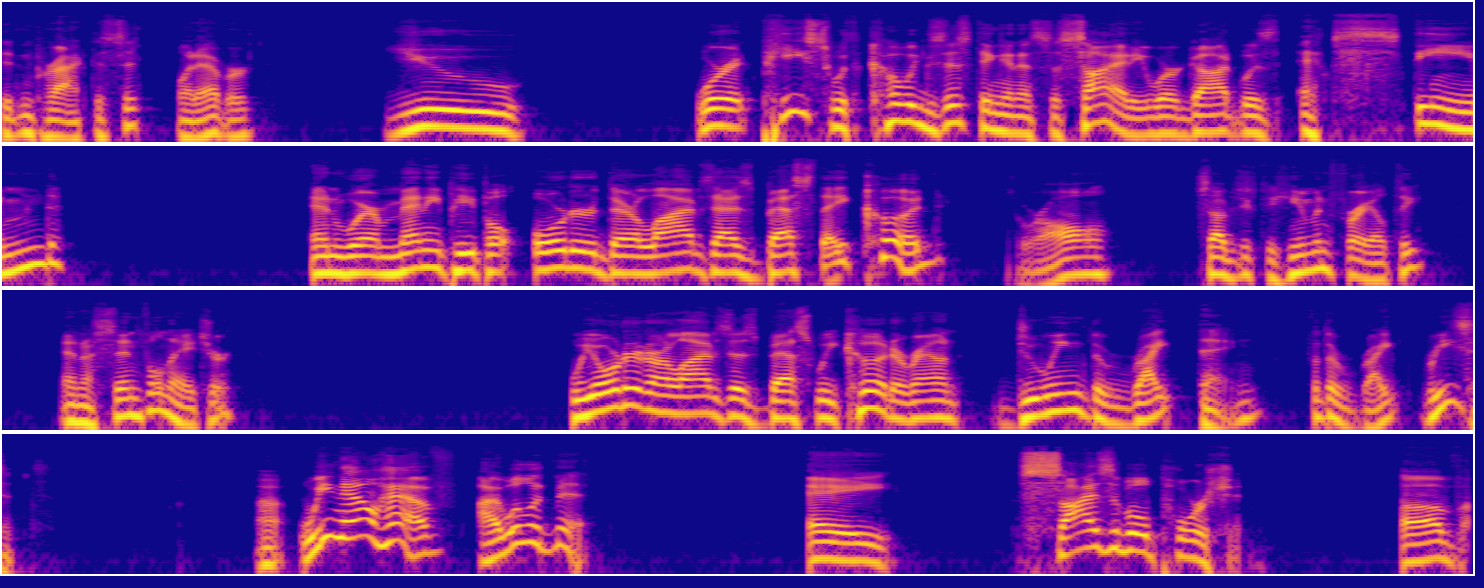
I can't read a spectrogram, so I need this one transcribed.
didn't practice it, whatever, you were at peace with coexisting in a society where God was esteemed and where many people ordered their lives as best they could, because we're all subject to human frailty and a sinful nature. We ordered our lives as best we could around doing the right thing for the right reasons. Uh, we now have, I will admit, a sizable portion of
